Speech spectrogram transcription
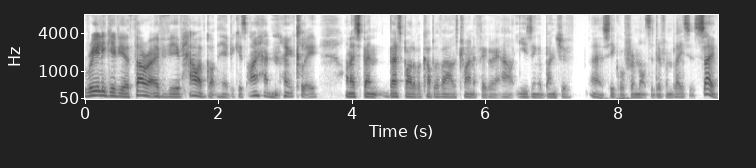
really give you a thorough overview of how I've got here because I had no clue and I spent best part of a couple of hours trying to figure it out using a bunch of uh, SQL from lots of different places. So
